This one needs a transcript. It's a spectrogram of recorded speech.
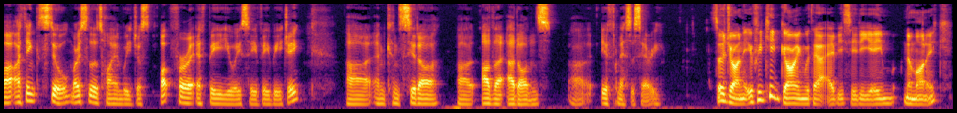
uh, I think still, most of the time, we just opt for a FB, UEC, VBG uh, and consider uh, other add ons uh, if necessary. So, John, if we keep going with our ABCDE mnemonic,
